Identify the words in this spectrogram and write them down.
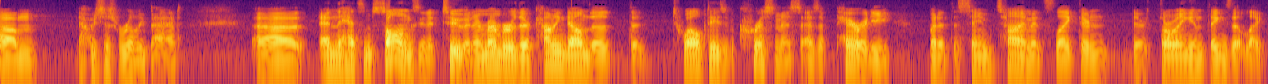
um, that was just really bad. Uh, and they had some songs in it too. And I remember they're counting down the the 12 Days of Christmas as a parody, but at the same time, it's like they're they're throwing in things that like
